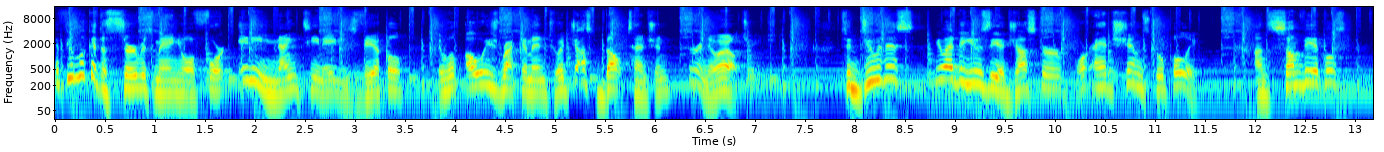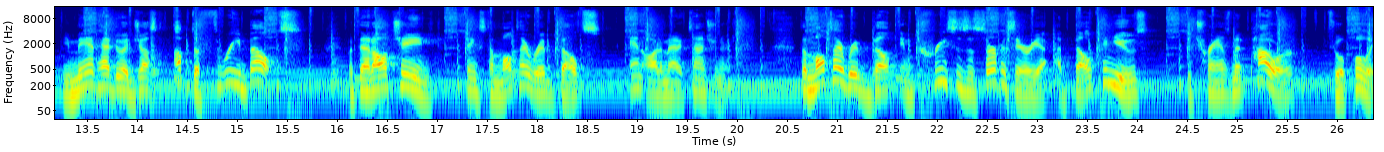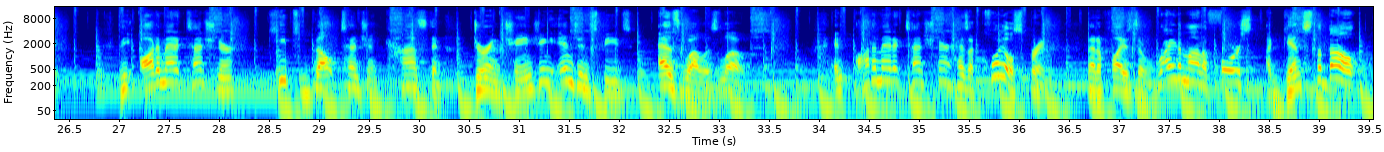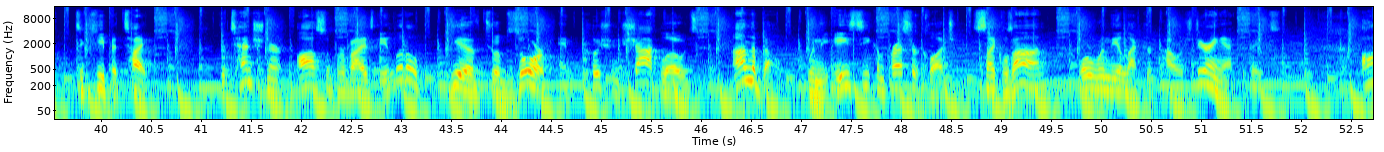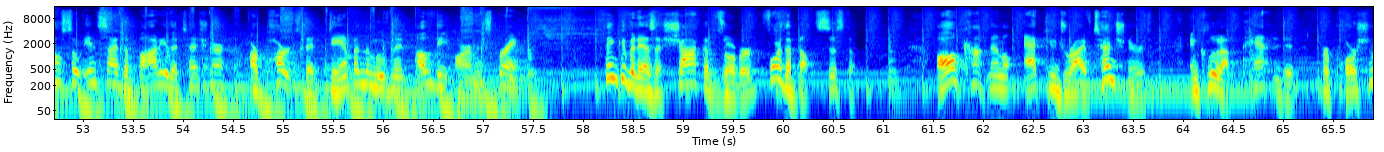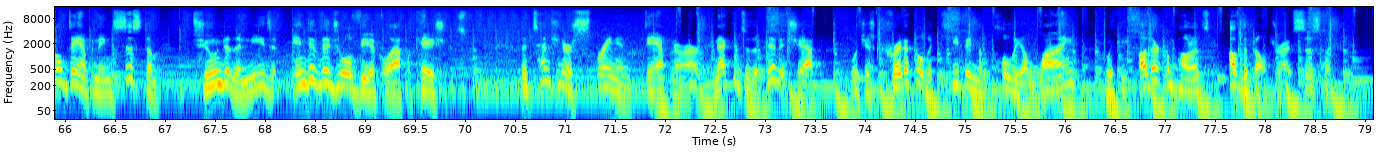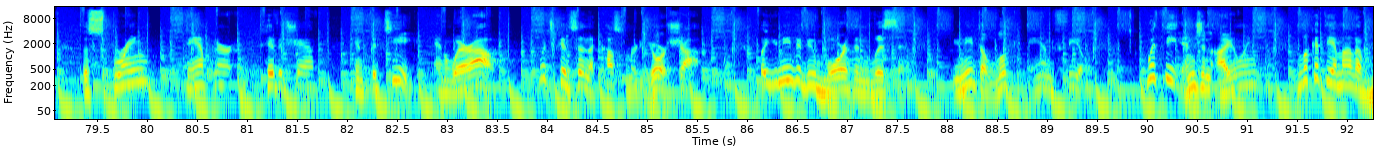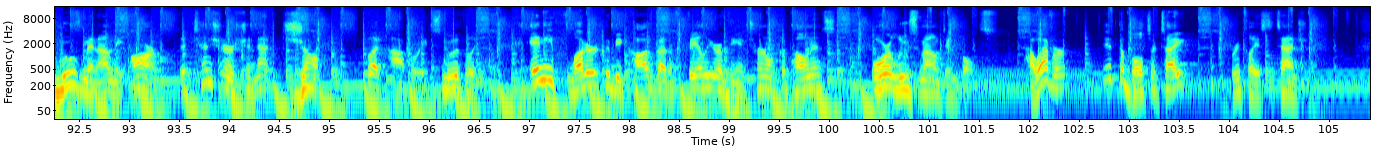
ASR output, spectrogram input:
If you look at the service manual for any 1980s vehicle, it will always recommend to adjust belt tension during the oil change. To do this, you had to use the adjuster or add shims to a pulley. On some vehicles, you may have had to adjust up to three belts, but that all changed thanks to multi-rib belts and automatic tensioners. The multi-rib belt increases the surface area a belt can use to transmit power to a pulley. The automatic tensioner keeps belt tension constant during changing engine speeds as well as lows. An automatic tensioner has a coil spring that applies the right amount of force against the belt to keep it tight. The tensioner also provides a little give to absorb and cushion shock loads on the belt when the AC compressor clutch cycles on or when the electric power steering activates. Also inside the body of the tensioner are parts that dampen the movement of the arm and spring. Think of it as a shock absorber for the belt system. All Continental AccuDrive tensioners include a patented proportional dampening system tuned to the needs of individual vehicle applications. The tensioner spring and dampener are connected to the pivot shaft, which is critical to keeping the pulley aligned with the other components of the belt drive system. The spring, dampener, and pivot shaft can fatigue and wear out, which can send the customer to your shop. But you need to do more than listen. You need to look and feel. With the engine idling, look at the amount of movement on the arm. The tensioner should not jump, but operate smoothly. Any flutter could be caused by the failure of the internal components or loose mounting bolts. However, if the bolts are tight, replace the tensioner.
